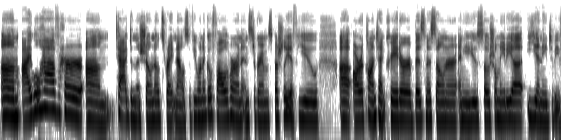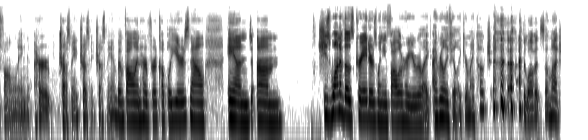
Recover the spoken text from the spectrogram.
Um, I will have her um, tagged in the show notes right now. So if you want to go follow her on Instagram, especially if you uh, are a content creator or business owner and you use social media, you need to be following her. Trust me, trust me, trust me. I've been following her for a couple of years now. And, um, she's one of those creators when you follow her you're like i really feel like you're my coach. I love it so much.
